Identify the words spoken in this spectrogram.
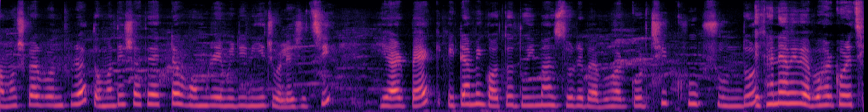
নমস্কার বন্ধুরা, তোমাদের সাথে একটা হোম রেমেডি নিয়ে চলে এসেছি হেয়ার প্যাক এটা আমি গত দুই মাস ধরে ব্যবহার করছি, খুব সুন্দর। এখানে আমি ব্যবহার করেছি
